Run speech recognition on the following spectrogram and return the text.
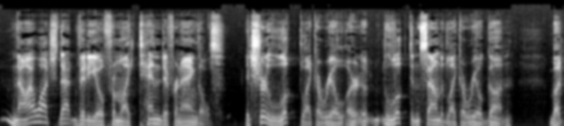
Now, I watched that video from like 10 different angles. It sure looked like a real, or looked and sounded like a real gun, but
